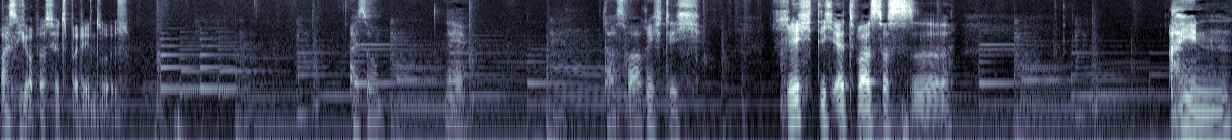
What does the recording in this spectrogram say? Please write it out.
weiß nicht, ob das jetzt bei denen so ist. Also, nee. Das war richtig, richtig etwas, das äh, ein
